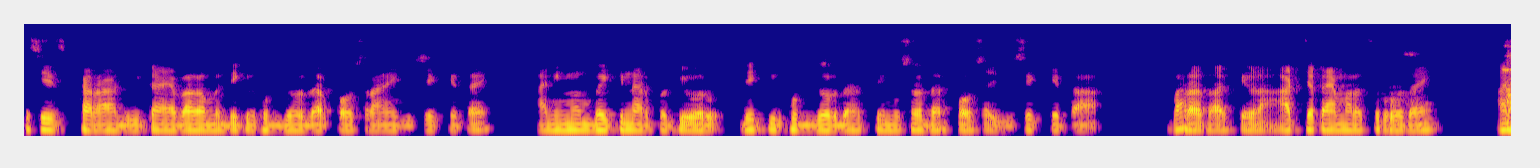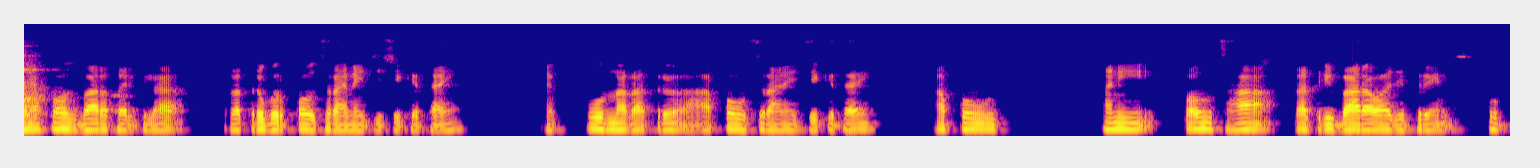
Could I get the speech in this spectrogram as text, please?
तसेच कराड विटा या भागामध्ये देखील खूप जोरदार पाऊस राहण्याची शक्यता आहे. आणि मुंबई किनारपट्टीवर देखील खूप जोरदार ते मुसळधार पावसाची शक्यता बारा तारखेला आठच्या टायमाला सुरू होत आहे. आणि हा पाऊस बारा तारखेला रात्रभर पाऊस राहण्याची शक्यता आहे. पूर्ण रात्र हा पाऊस राहण्याची शक्यता आहे. हा पाऊस आणि पाऊस हा रात्री बारा वाजेपर्यंत खूप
